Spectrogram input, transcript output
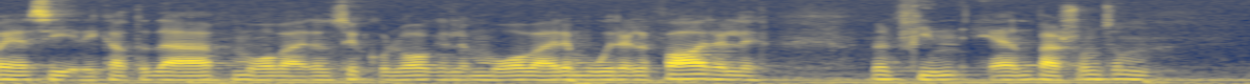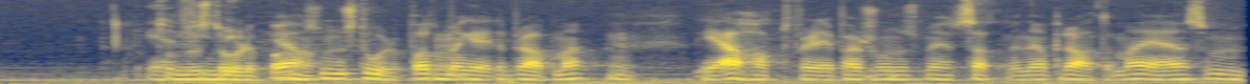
Og jeg sier ikke at det er- må være en psykolog eller må være mor eller far, eller, men finn én person som Som du stoler på, Ja, som du stoler på, som er Mm. greit å prate med. Mm. Jeg har hatt flere personer som jeg har satt meg ned og pratet med, jeg som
